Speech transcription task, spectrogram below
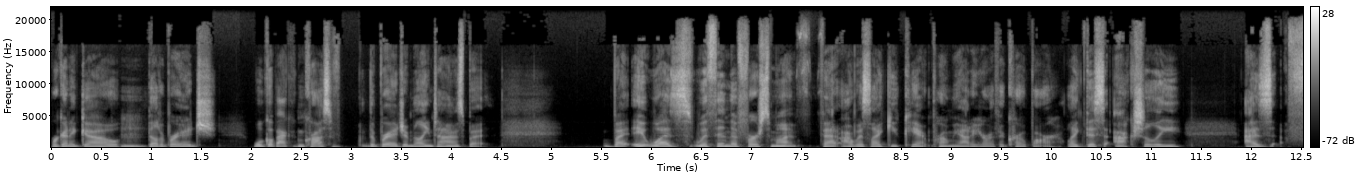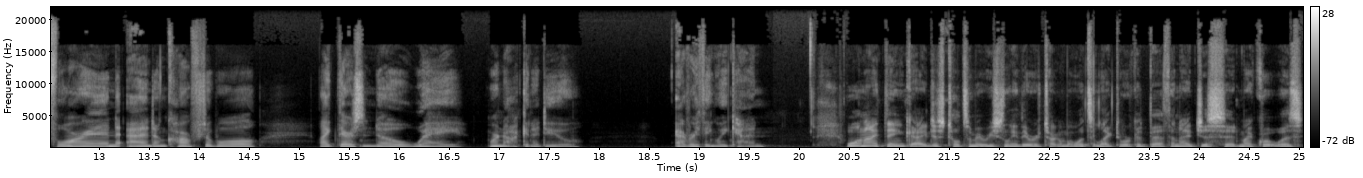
We're going to go Mm. build a bridge. We'll go back and cross the bridge a million times, but but it was within the first month that I was like, you can't pro me out of here with a crowbar. Like this actually, as foreign and uncomfortable, like there's no way we're not going to do everything we can. Well, and I think I just told somebody recently they were talking about what's it like to work with Beth, and I just said my quote was,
